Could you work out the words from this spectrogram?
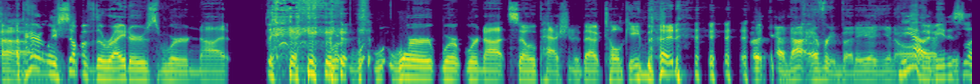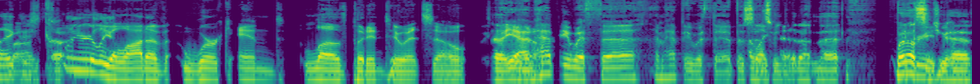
Um, apparently, some of the writers were not were, were were were not so passionate about Tolkien, but but yeah, not everybody. and You know, yeah, I mean, it's like there's so- clearly a lot of work and love put into it. So So yeah, I'm know. happy with uh I'm happy with the episodes like we that. did on that. What else did you have?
